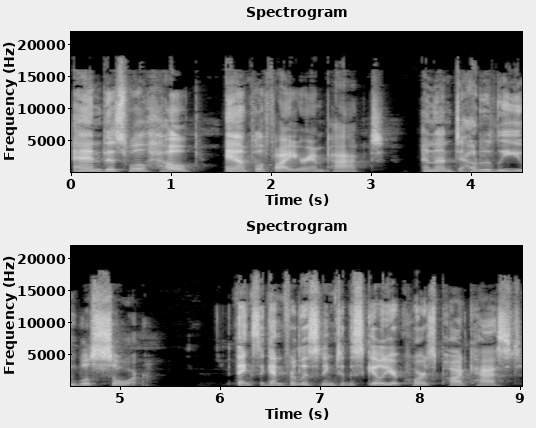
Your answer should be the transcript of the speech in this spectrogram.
And this will help amplify your impact, and undoubtedly you will soar. Thanks again for listening to the Scale Your Course podcast.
